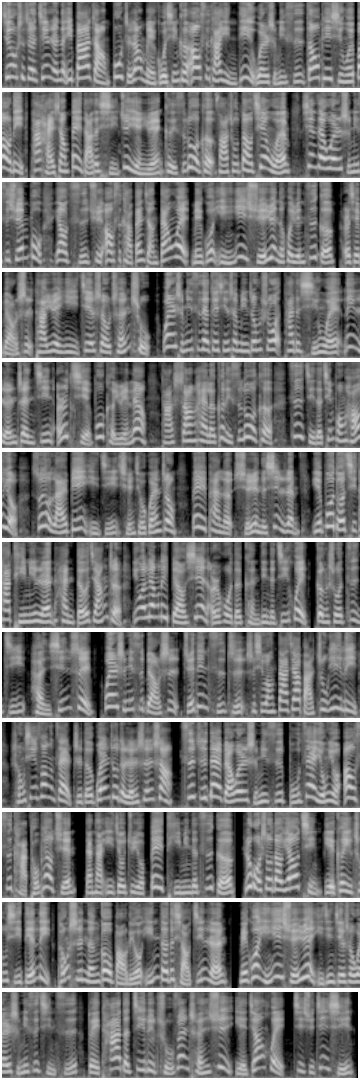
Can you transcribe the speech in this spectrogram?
就是这惊人的一巴掌，不止让美国新科奥斯卡影帝威尔史密斯遭批行为暴力，他还向被打的喜剧演员克里斯洛克发出道歉文。现在威尔史密斯宣布要辞去奥斯卡颁奖单位美国影艺学院的会员资格，而且表示他愿意接受惩处。威尔史密斯在最新声明中说，他的行为令人震惊，而且不可原谅。他伤害了克里斯洛克、自己的亲朋好友、所有来宾以及全球观众，背叛了学院的信任，也剥夺其他提名人和得奖。讲者因为亮丽表现而获得肯定的机会，更说自己很心碎。威尔史密斯表示，决定辞职是希望大家把注意力重新放在值得关注的人身上。辞职代表威尔史密斯不再拥有奥斯卡投票权，但他依旧具有被提名的资格。如果受到邀请，也可以出席典礼，同时能够保留赢得的小金人。美国影艺学院已经接受威尔史密斯请辞，对他的纪律处分程序也将会继续进行。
